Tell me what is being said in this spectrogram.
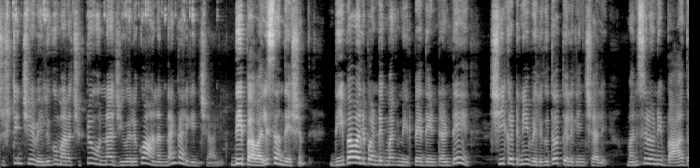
సృష్టించే వెలుగు మన చుట్టూ ఉన్న జీవులకు ఆనందం కలిగించాలి. దీపావళి సందేశం. దీపావళి పండుగ మనకు నేర్పేది ఏంటంటే చీకటిని వెలుగుతో తొలగించాలి. మనసులోని బాధ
